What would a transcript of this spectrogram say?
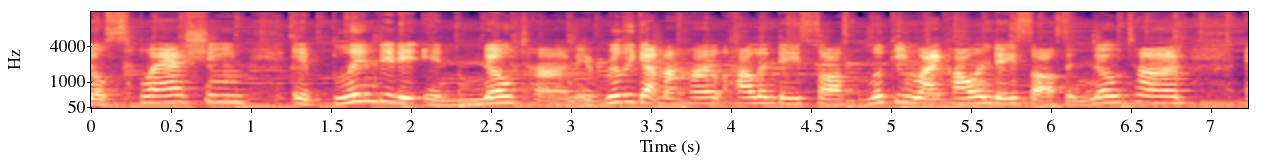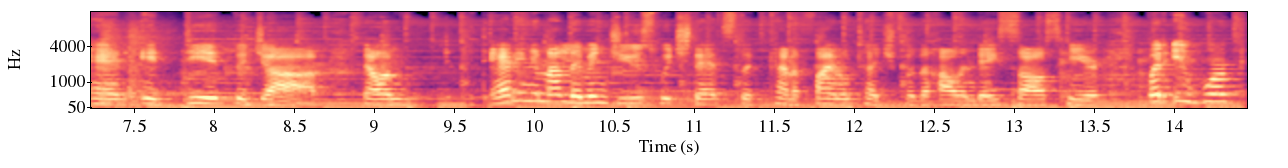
no splashing. It blended it in no time. It really got my hollandaise sauce looking like hollandaise sauce in no time, and it did the job. Now I'm adding in my lemon juice, which that's the kind of final touch for the hollandaise sauce here. But it worked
